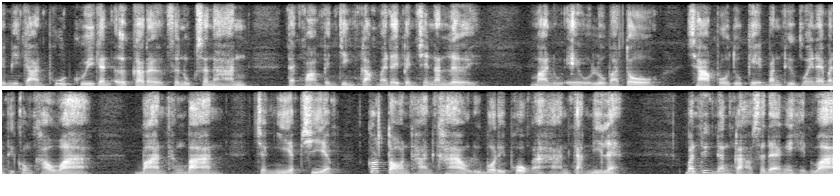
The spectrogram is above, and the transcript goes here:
จะมีการพูดคุยกันเอิกระเริกสนุกสนาน แต่ความเป็นจริงกลับไม่ได้เป็นเช่นนั้นเลย มานูเอลโลบาโต ชาวโปรตุเกสบันทึกไว้ในบันทึกของเขาว่า บ้านทั้งบ้านจะเงียบเชียบ ก็ตอนทานข้าวหรือบริโภคอาหารกันนี่แหละ บันทึกดังกล่าวแสดงให้เห็นว่า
